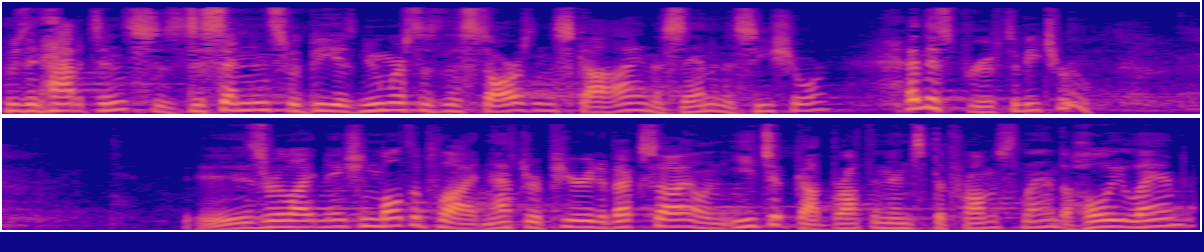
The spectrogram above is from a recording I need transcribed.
whose inhabitants, his descendants, would be as numerous as the stars in the sky and the sand in the seashore. And this proved to be true. The Israelite nation multiplied, and after a period of exile in Egypt, God brought them into the promised land, the Holy Land,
